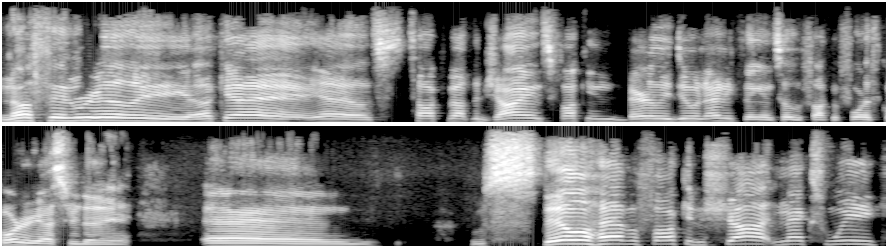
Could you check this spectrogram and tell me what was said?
Nothing really. Okay, yeah, let's talk about the Giants fucking barely doing anything until the fucking fourth quarter yesterday. And still have a fucking shot next week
